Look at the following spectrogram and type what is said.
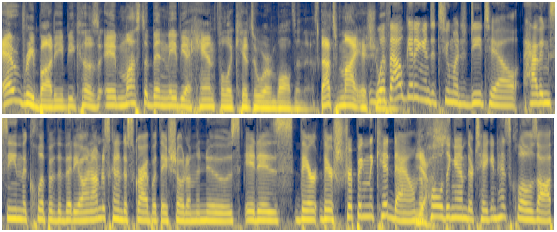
everybody because it must have been maybe a handful of kids who were involved in this. That's my issue. with Without getting into too much detail, having seen the clip of the video, and I'm just going to describe what they showed on the news. It is they're they're stripping the kid down, they're Yes. holding him, they're taking his clothes off,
